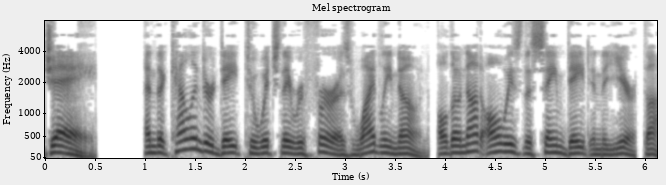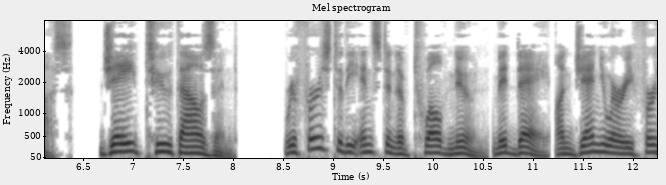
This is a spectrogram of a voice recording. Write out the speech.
j and the calendar date to which they refer is widely known, although not always the same date in the year, thus, J 2000 refers to the instant of 12 noon midday on January 1,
